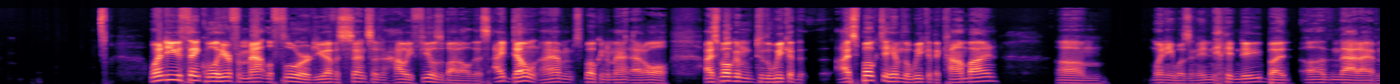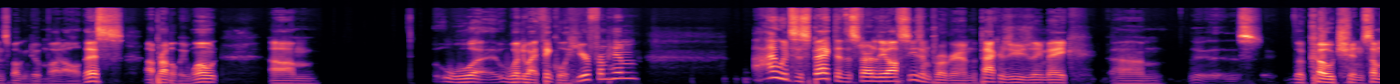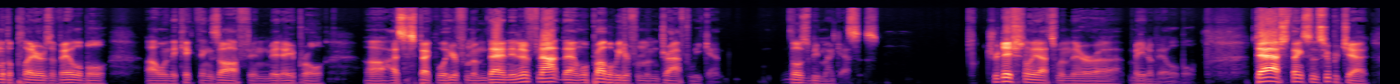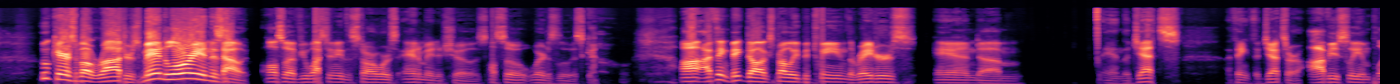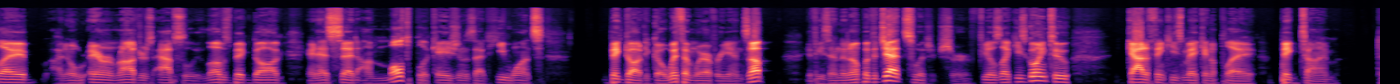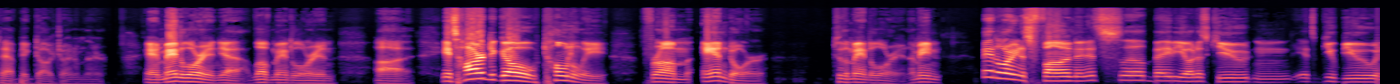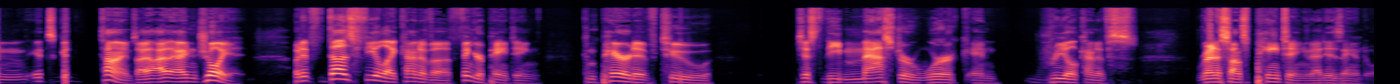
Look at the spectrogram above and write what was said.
When do you think we'll hear from Matt LaFleur? Do you have a sense of how he feels about all this? I don't. I haven't spoken to Matt at all. I spoke him to the week of the, I spoke to him the week of the combine, um, when he wasn't in Indy. But other than that, I haven't spoken to him about all this. I probably won't. Um, wh- when do I think we'll hear from him? I would suspect at the start of the offseason program, the Packers usually make um, the coach and some of the players available uh, when they kick things off in mid-April. Uh, I suspect we'll hear from him then, and if not, then we'll probably hear from him draft weekend. Those would be my guesses. Traditionally, that's when they're uh, made available. Dash, thanks to the super chat. Who cares about Rogers? Mandalorian is out. Also, have you watched any of the Star Wars animated shows? Also, where does Lewis go? Uh, I think Big Dog's probably between the Raiders and um, and the Jets. I think the Jets are obviously in play. I know Aaron Rodgers absolutely loves Big Dog and has said on multiple occasions that he wants Big Dog to go with him wherever he ends up. If he's ending up with the Jets, which sure feels like he's going to, got to think he's making a play big time to have Big Dog join him there. And Mandalorian, yeah, love Mandalorian. Uh, it's hard to go tonally from Andor to the Mandalorian. I mean, Mandalorian is fun and it's uh, Baby Yoda's cute and it's Bew Bew and it's good times. I, I, I enjoy it but it does feel like kind of a finger painting comparative to just the master work and real kind of renaissance painting that is andor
